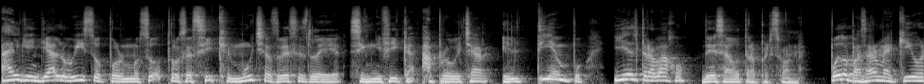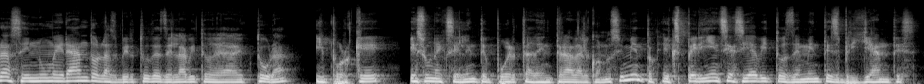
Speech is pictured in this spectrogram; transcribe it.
Alguien ya lo hizo por nosotros, así que muchas veces leer significa aprovechar el tiempo y el trabajo de esa otra persona. Puedo pasarme aquí horas enumerando las virtudes del hábito de la lectura y por qué es una excelente puerta de entrada al conocimiento, experiencias y hábitos de mentes brillantes.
